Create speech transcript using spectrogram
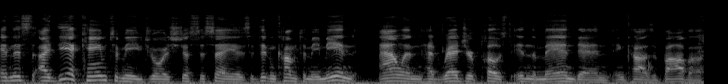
and this idea came to me, George, just to say, is it didn't come to me. Me and Alan had read your post in the Man Den in Kazabava,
